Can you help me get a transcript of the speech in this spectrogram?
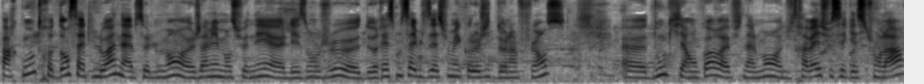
Par contre, dans cette loi n'est absolument euh, jamais mentionné euh, les enjeux euh, de responsabilisation écologique de l'influence. Euh, donc il y a encore euh, finalement euh, du travail sur ces questions-là.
